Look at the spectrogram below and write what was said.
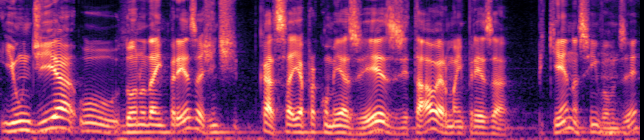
E um dia o dono da empresa, a gente, cara, saía para comer às vezes e tal, era uma empresa pequena, assim, vamos dizer.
